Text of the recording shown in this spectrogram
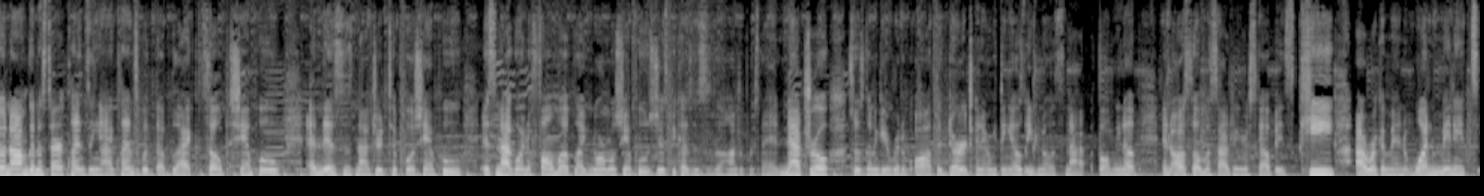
So now I'm going to start cleansing. I cleanse with the black soap shampoo. And this is not your typical shampoo. It's not going to foam up like normal shampoos just because this is 100% natural. So it's going to get rid of all the dirt and everything else even though it's not foaming up. And also massaging your scalp is key. I recommend one minute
